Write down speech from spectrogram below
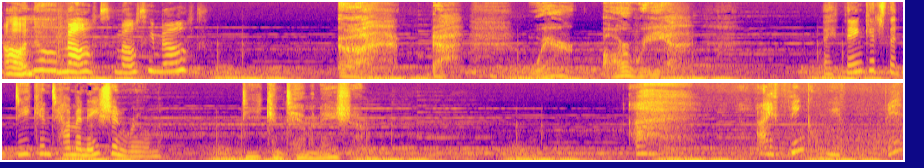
Oh no, melt, melty melt. Uh, uh, where are we? I think it's the decontamination room. Decontamination. Ah. I think we've been.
